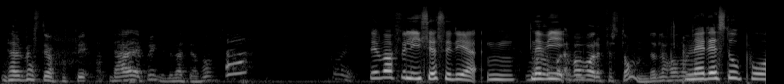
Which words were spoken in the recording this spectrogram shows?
Det här är det bästa jag har fått, i, det här är på riktigt det bästa jag har fått. Det var Felicias idé. Mm. När Vad- vi- vad, vad var det för stånd? Eller har. Nej, det stod på,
